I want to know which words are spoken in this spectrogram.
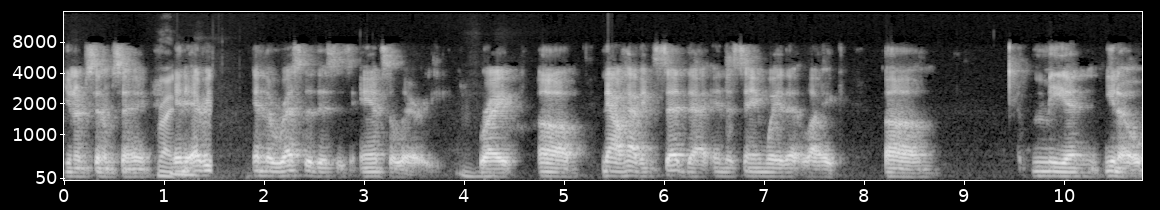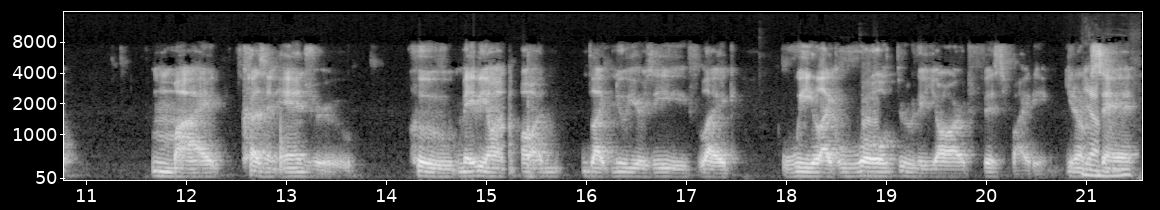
You know what I'm saying? I'm saying, Right. and every and the rest of this is ancillary, right? Um, now, having said that, in the same way that like um, me and you know my cousin Andrew, who maybe on on like New Year's Eve, like we like rolled through the yard fist fighting. You know what Yeah. I'm saying?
